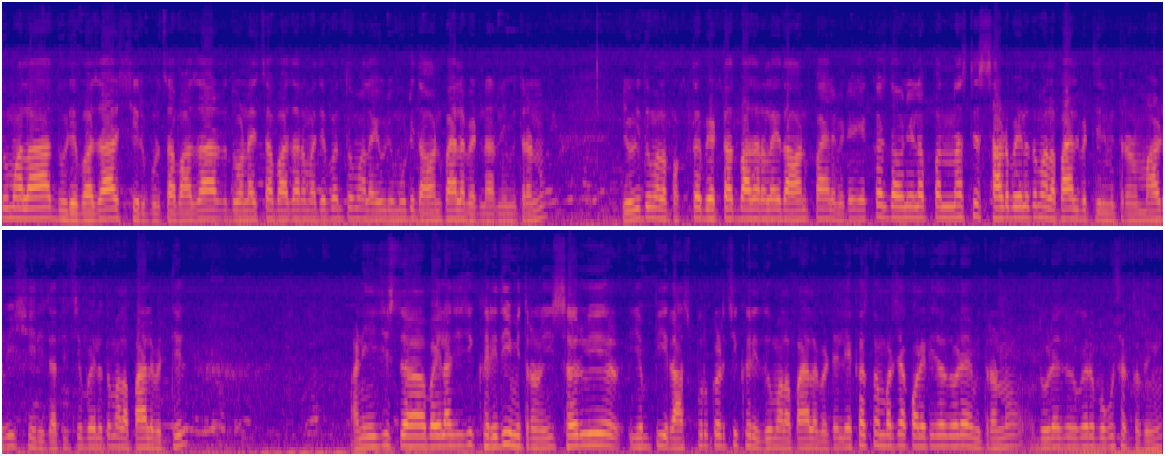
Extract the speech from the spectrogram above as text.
तुम्हाला धुळे बाजार शिरपूरचा बाजार दोंडाईचा बाजारमध्ये पण तुम्हाला एवढी मोठी दावण पाहायला भेटणार नाही मित्रांनो. एवढी तुम्हाला फक्त भेटतात बाजाराला धावण पाहायला भेटेल. एकच धावणीला पन्नास ते साठ बैल तुम्हाला पाहायला भेटतील मित्रांनो. माडवी शेरी जातीची बैल तुम्हाला पाहायला भेटतील. आणि जी स- बैलांची जी खरेदी मित्रांनो ही सर्व एम पी राजपूरकडची खरेदी तुम्हाला पाहायला भेटेल. एकाच नंबरच्या क्वालिटीच्या जोड्या आहे मित्रांनो. जोड्या वगैरे बघू शकता तुम्ही.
